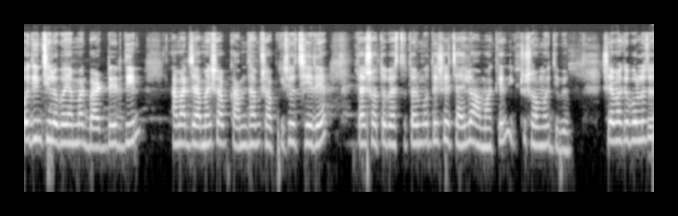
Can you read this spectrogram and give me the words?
ওই দিন ছিল ভাই আমার বার্থডের দিন। আমার জামাই সব কামধাম সব কিছু ছেড়ে তার শত ব্যস্ততার মধ্যে সে চাইলো আমাকে একটু সময় দিবে। সে আমাকে বলল যে,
